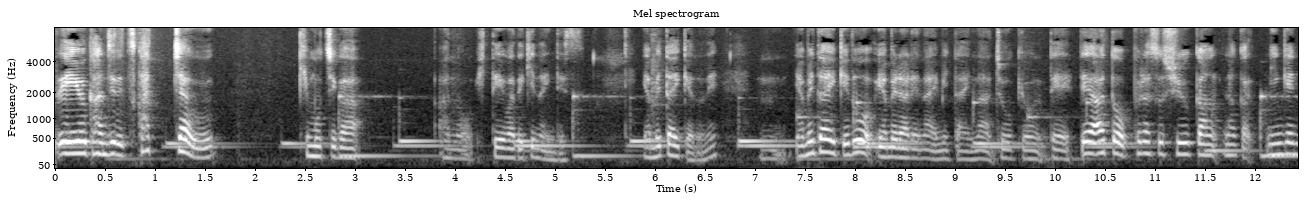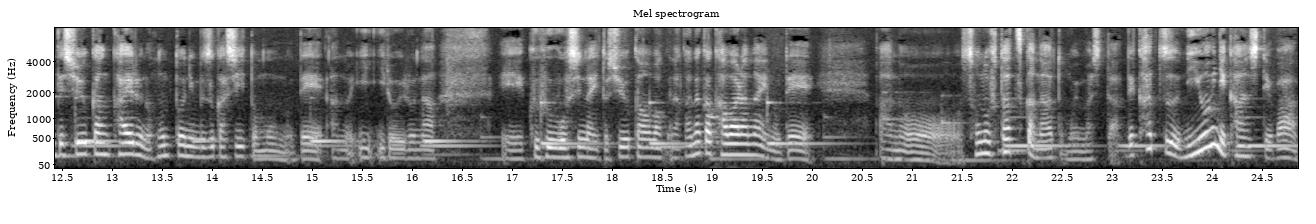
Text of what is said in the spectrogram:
ていう感じで使っちゃう気持ちがあの否定はできないんです。やめたいけどね、うん、やめたいけどやめられないみたいな状況で。であとプラス習慣なんか人間って習慣変えるの本当に難しいと思うのであのいいろいろな、えー、工夫をしないと習慣はなかなか変わらないのであのその2つかなと思いました。でかつ匂いに関しては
